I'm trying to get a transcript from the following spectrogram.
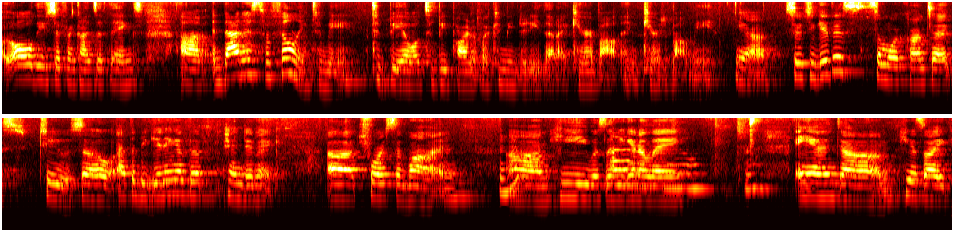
all these different kinds of things. Um, and that is fulfilling to me to be able to be part of a community that i care about and cares about me. Yeah. So to give this some more context too, so at the beginning of the pandemic, uh, Troye Sivan, um, he was living in LA, and um, he was like,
